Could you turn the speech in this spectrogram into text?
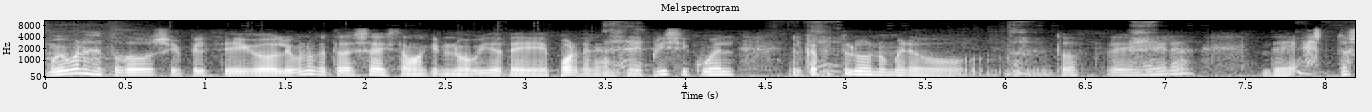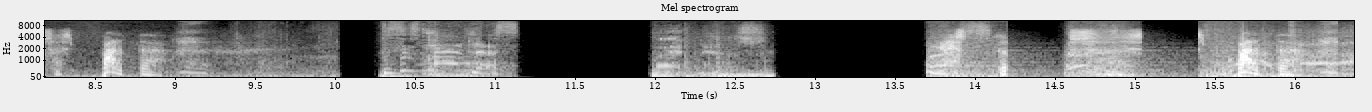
Muy buenas a todos, soy Filthy Eagle y bueno que tal sea, estamos aquí en un nuevo vídeo de Borderlands de Pre-Sequel, el capítulo número 12 era de Esto es Esparta. Esto es Esparta.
